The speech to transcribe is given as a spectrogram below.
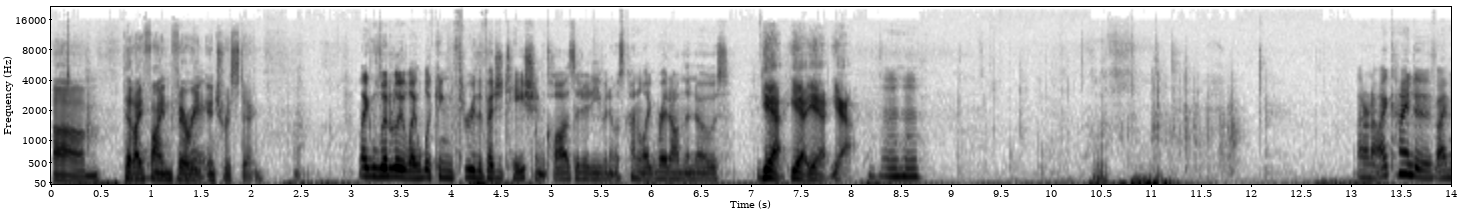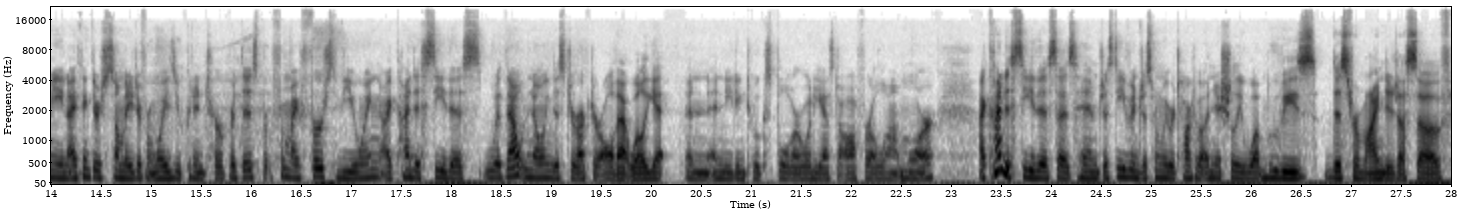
um, that I find very Right. interesting. Like literally, like looking through the vegetation closeted. Even it was kind of like right on the nose. Yeah, yeah, yeah, yeah. Mhm. I don't know. I kind of, I mean, I think there's so many different ways you could interpret this, but from my first viewing, I kind of see this without knowing this director all that well yet and, and needing to explore what he has to offer a lot more. I kind of see this as him just even just when we were talking about initially what movies this reminded us of.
